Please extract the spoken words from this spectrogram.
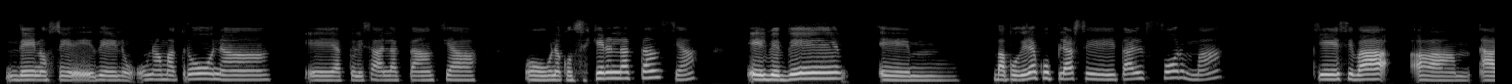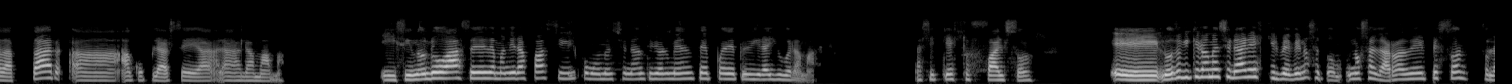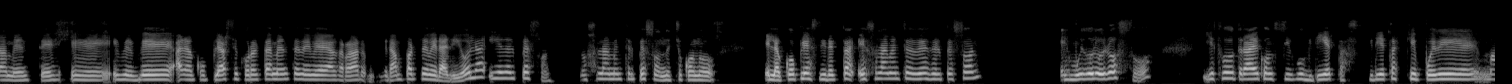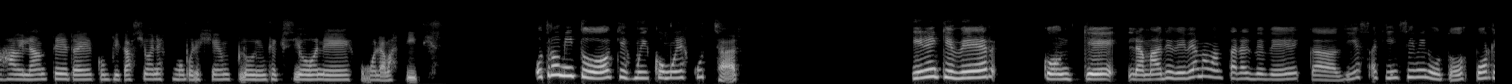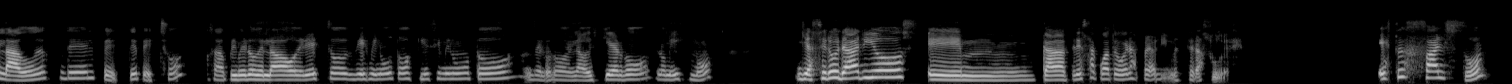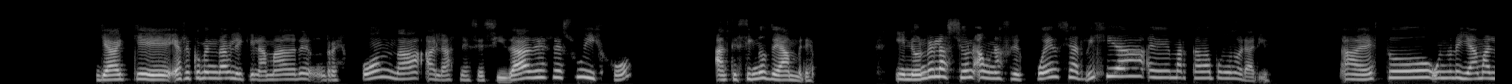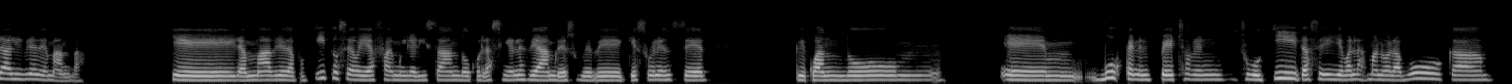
de, no sé, de, de una matrona eh, actualizada en lactancia o una consejera en lactancia, el bebé em, va a poder acoplarse de tal forma que se va a, a adaptar a, acoplarse a la mama. Y si no lo hace de manera fácil, como mencioné anteriormente, puede pedir ayuda a la madre. Así que esto es falso. Eh, lo otro que quiero mencionar es que el bebé no se, no se agarra del pezón solamente. Eh, el bebé al acoplarse correctamente debe agarrar gran parte de la areola y del pezón, no solamente el pezón. De hecho, cuando el acople es directa, es solamente desde el pezón, es muy doloroso y esto trae consigo grietas, grietas que puede más adelante traer complicaciones como por ejemplo infecciones como la mastitis. Otro mito que es muy común escuchar tiene que ver con que la madre debe amamantar al bebé cada 10 a 15 minutos por lado de- del de pecho. O sea, primero del lado derecho 10 minutos, 15 minutos, del del lado izquierdo lo mismo. Y hacer horarios em, cada 3 a 4 horas para alimentar a su bebé. Esto es falso, ya que es recomendable que la madre responda a las necesidades de su hijo ante signos de hambre y no en relación a una frecuencia rígida eh, marcada por un horario. A esto uno le llama la libre demanda, que la madre de a poquito se vaya familiarizando con las señales de hambre de su bebé, que suelen ser que cuando mm, em, buscan el pecho, abren su boquita, se llevan las manos a la boca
